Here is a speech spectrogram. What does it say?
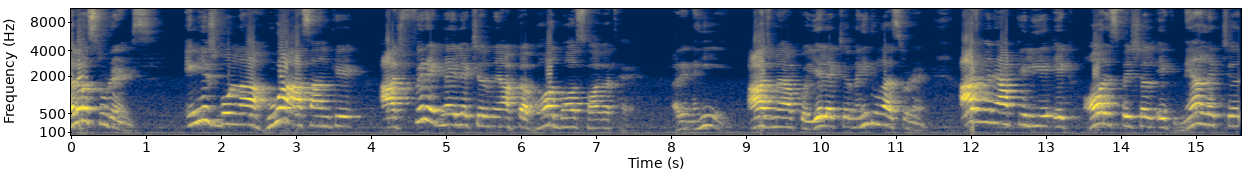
हेलो स्टूडेंट्स इंग्लिश बोलना हुआ आसान के आज फिर एक नए लेक्चर में आपका बहुत बहुत स्वागत है। अरे नहीं, आज मैं आपको ये लेक्चर नहीं दूँगा स्टूडेंट आज मैंने आपके लिए एक और स्पेशल एक नया लेक्चर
